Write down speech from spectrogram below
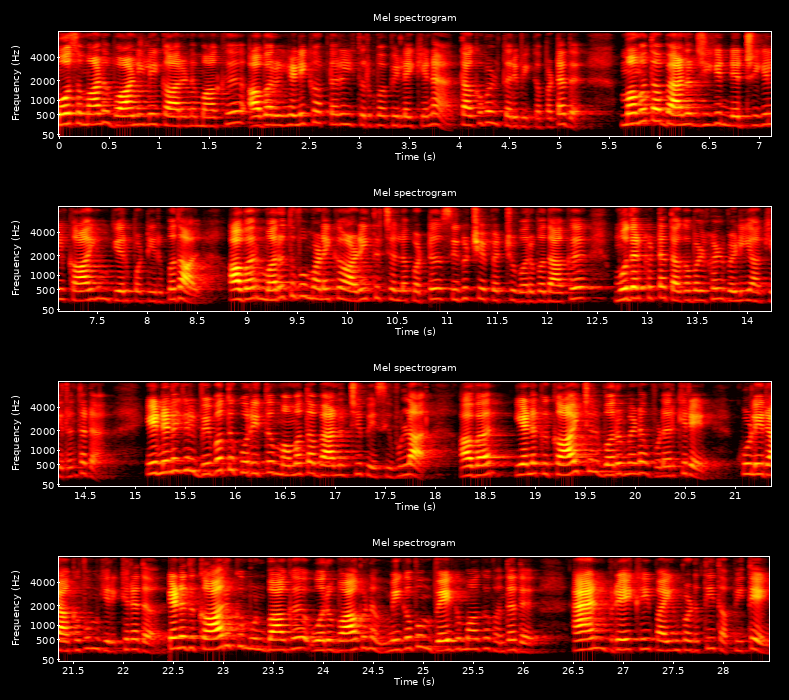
மோசமான வானிலை காரணமாக அவர் ஹெலிகாப்டரில் திரும்பவில்லை என தகவல் தெரிவிக்கப்பட்டது. மமதா பானர்ஜியின் நெற்றியில் காயம் ஏற்பட்டிருப்பதால் அவர் மருத்துவமனைக்கு அழைத்துச் செல்லப்பட்டு சிகிச்சை பெற்று வருவதாக முதற்கட்ட தகவல்கள் வெளியாகியிருந்தன. இந்நிலையில் விபத்து குறித்து மமதா பானர்ஜி பேசியுள்ளார். அவர் எனக்கு காய்ச்சல் வருமென உணர்கிறேன். குளிராகவும் இருக்கிறது. எனது காருக்கு முன்பாக ஒரு வாகனம் மிகவும் வேகமாக வந்தது. ஹேண்ட் பிரேக்கை பயன்படுத்தி தப்பித்தேன்.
